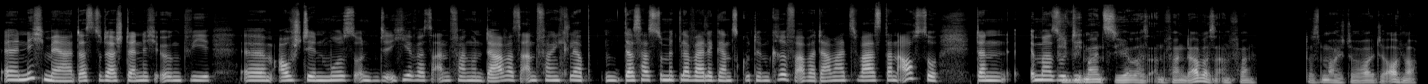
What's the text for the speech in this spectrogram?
äh, nicht mehr, dass du da ständig irgendwie ähm, aufstehen musst und hier was anfangen und da was anfangen. Ich glaube, das hast du mittlerweile ganz gut im Griff. Aber damals war es dann auch so. Dann immer so wie, wie die. meinst du hier was anfangen, da was anfangen? Das mache ich doch heute auch noch.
